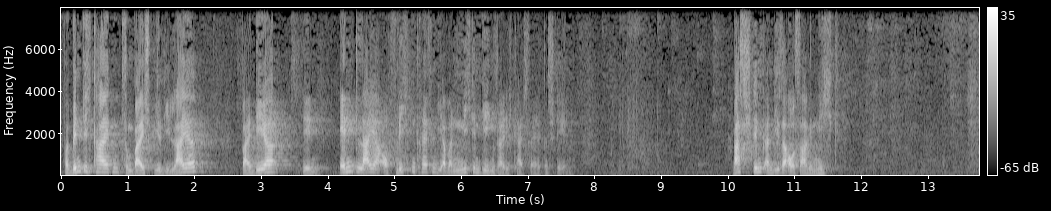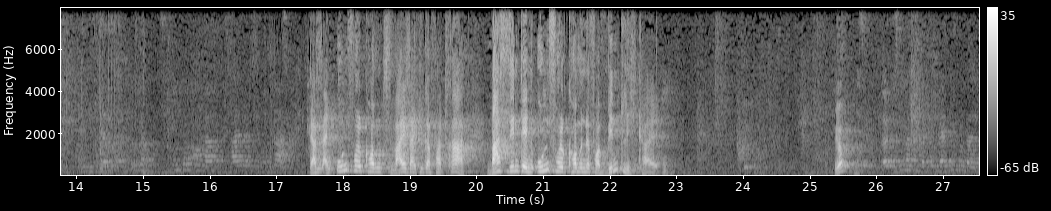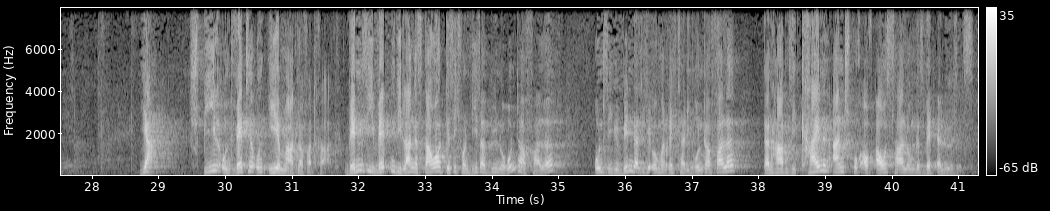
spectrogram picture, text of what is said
Verbindlichkeiten, zum Beispiel die Laie, bei der den Endleiher auch Pflichten treffen, die aber nicht im Gegenseitigkeitsverhältnis stehen. Was stimmt an dieser Aussage nicht? Das ist ein unvollkommen zweiseitiger Vertrag. Was sind denn unvollkommene Verbindlichkeiten? Ja? Ja, Spiel und Wette und Ehemaklervertrag. Wenn Sie wetten, wie lange es dauert, bis ich von dieser Bühne runterfalle und Sie gewinnen, dass ich hier irgendwann rechtzeitig runterfalle, dann haben Sie keinen Anspruch auf Auszahlung des Wetterlöses.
